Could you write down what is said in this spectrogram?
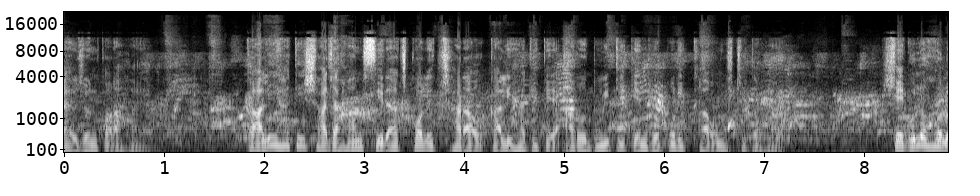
আয়োজন করা হয়। কালিহাতি শাহজাহান সিরাজ কলেজ ছাড়াও কালিহাতিতে আরও দুইটি কেন্দ্র পরীক্ষা অনুষ্ঠিত হয়। সেগুলো হল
